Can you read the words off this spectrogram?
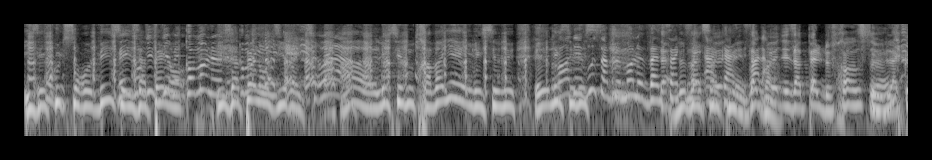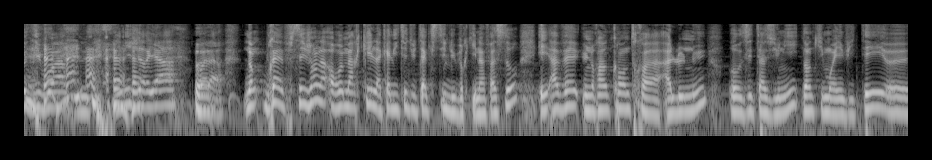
ils, écoutent Sorobis et ils appellent, en, ils appellent en direct. Ah, laissez-nous travailler. Laissez laissez Rendez-vous simplement le 25, mai à Cannes. Voilà. des appels de France, de la Côte d'Ivoire, du, Nigeria. Voilà. Donc bref, ces gens-là ont remarqué la qualité du textile du Burkina Faso et avaient une rencontre à l'ONU aux États-Unis. Donc ils m'ont invité. Euh,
